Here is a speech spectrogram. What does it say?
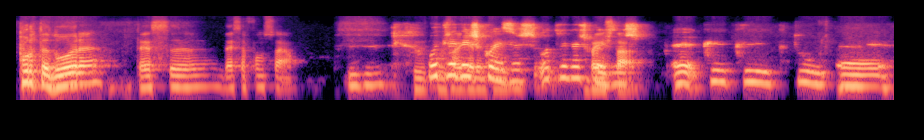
portadora dessa, dessa função. Uhum. Outra, das coisas, outra das coisas uh, que, que, que, tu uh,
